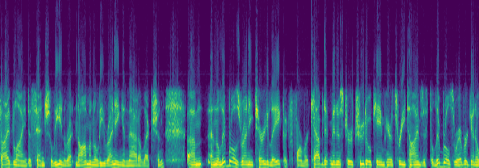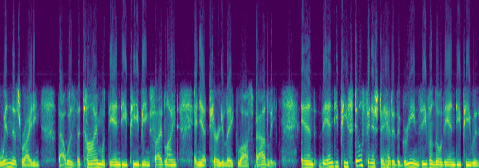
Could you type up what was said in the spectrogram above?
sidelined essentially and re- nominally running in that election, um, and the Liberals running Terry Lake, a former cabinet minister, Trudeau came here three times. If the Liberals were ever going to win this riding, that was the time with the NDP being sidelined, and yet Terry Lake lost badly. And the NDP still finished ahead of the Greens, even though the NDP was,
